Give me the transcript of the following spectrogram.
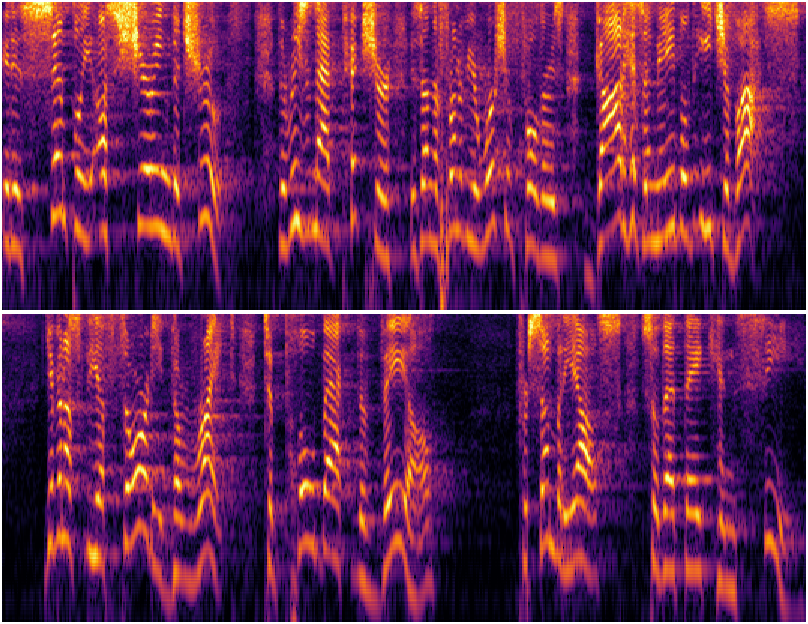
it is simply us sharing the truth. The reason that picture is on the front of your worship folder is God has enabled each of us, given us the authority, the right to pull back the veil for somebody else so that they can see.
